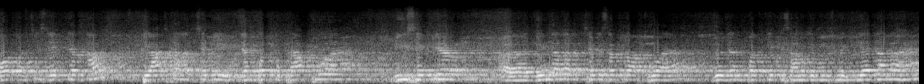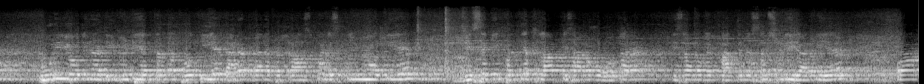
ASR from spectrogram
और पच्चीस हेक्टेयर का प्याज का लक्ष्य भी जनपद को प्राप्त हुआ है। बीस हेक्टेयर गेंदा का लक्ष्य भी सर प्राप्त हुआ है, जो जनपद के किसानों के बीच में किया जाना है। पूरी योजना डीबीटी अंतर्गत होती है डायरेक्ट बेनिफिट ट्रांसफ़र स्कीम में होती है। जिससे कि प्रत्यक्ष लाभ किसानों को होता है। किसानों के खाते में सब्सिडी जाती है और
